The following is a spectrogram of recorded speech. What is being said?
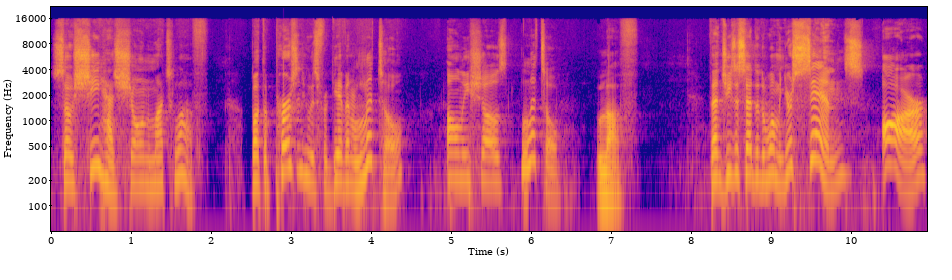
So she has shown much love. But the person who is forgiven little only shows little love. Then Jesus said to the woman, Your sins are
